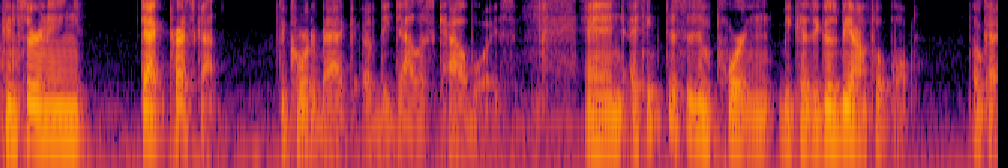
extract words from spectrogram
concerning Dak Prescott, the quarterback of the Dallas Cowboys. And I think this is important because it goes beyond football. Okay.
